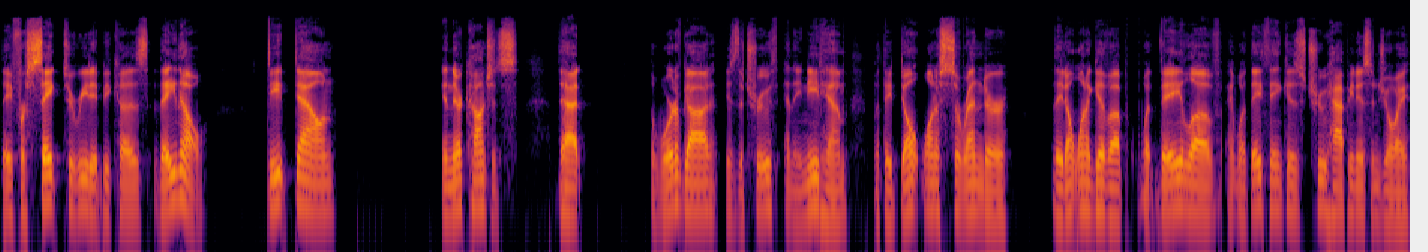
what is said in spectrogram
They forsake to read it because they know deep down in their conscience that the Word of God is the truth and they need Him, but they don't want to surrender they don't want to give up what they love and what they think is true happiness and joy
